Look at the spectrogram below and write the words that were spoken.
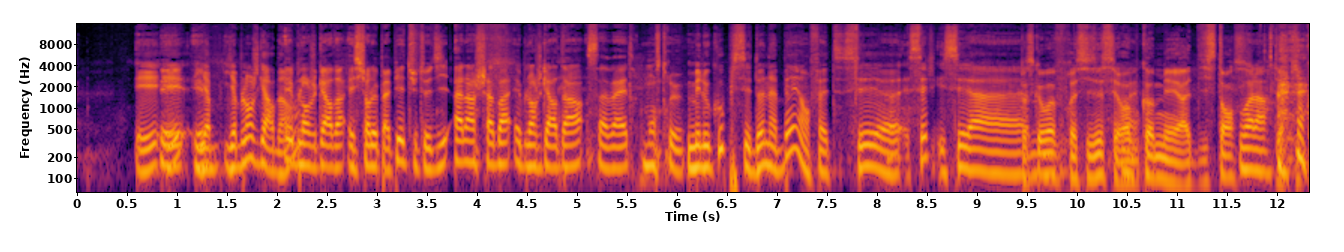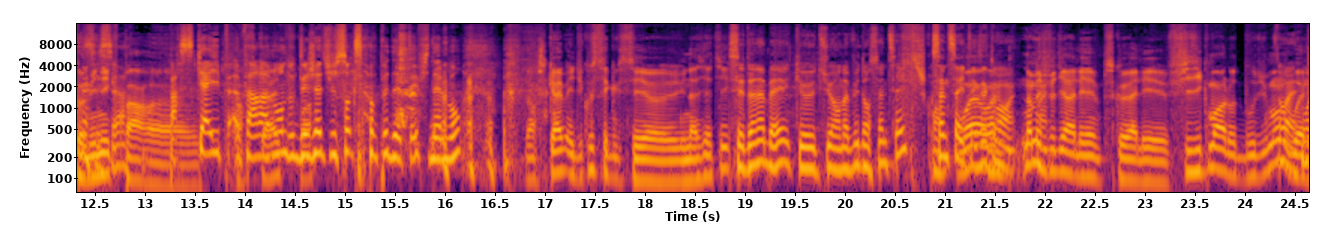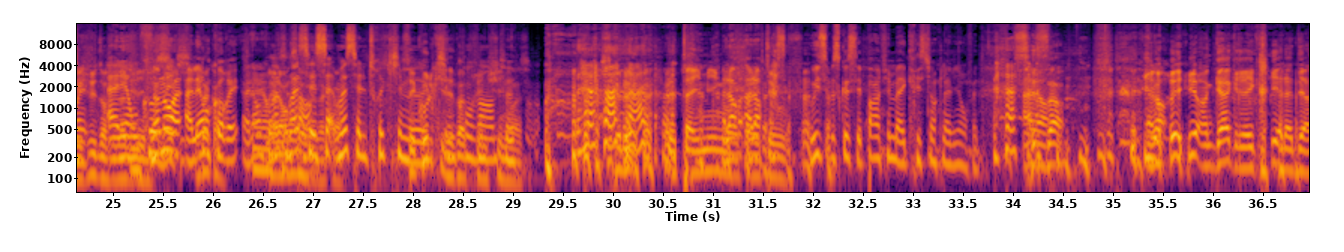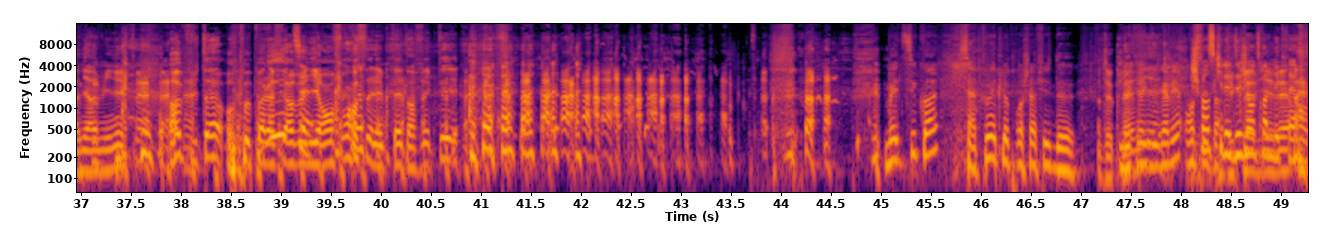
Et- il y, a- il y a Blanche Gardin. Et Blanche Gardin. Et sur le papier, tu te dis Alain Chabat et Blanche Gardin, ça va être monstrueux. Mais le couple, c'est Donna Bay en fait. C'est euh, c'est c'est la. Parce que ouais, faut préciser, c'est rom-com mais à distance. Voilà. C'est ça. par euh, Par Skype, par apparemment. Skype, donc quoi. déjà, tu sens que c'est un peu daté finalement. Par Skype, et du coup, c'est c'est euh, une asiatique. C'est Donna Bay que tu en as vu dans Sense8, je crois. Sense8, Ouais, exactement. ouais. ouais. Non, mais Ouais. je veux dire, elle est parce qu'elle est physiquement à l'autre bout du monde Ouais. ou elle Ouais. est juste dans Elle est en ville Corée. Non, non, elle est en. Corée. Moi, c'est le truc qui me, C'est cool qui qu'ils aient pas pris une un peu. chinoise. le, timing, Alors, ouais, alors, oui, c'est parce que c'est pas un film avec Christian Clavier en fait. C'est ça. Il aurait eu un gag réécrit à la dernière minute. Oh putain, on peut pas la faire venir en France, elle est peut-être infectée. Mais tu sais quoi Ça peut être le prochain film de. De de clavier. Je pense qu'il est déjà en train de l'écrire.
